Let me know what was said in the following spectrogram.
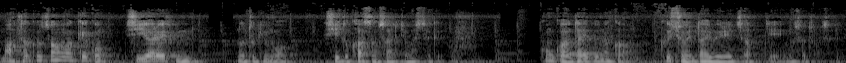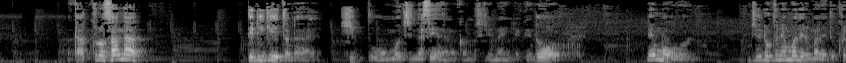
まあ拓郎さんは結構 CRF の時もシートカスタムされてましたけど今回はだいぶなんかクッションにだいぶ入れちゃっておっしゃってましたねタックロさんがデリケートなヒップをお持ちなせいなのかもしれないんだけど、でも、16年モデルまでと比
